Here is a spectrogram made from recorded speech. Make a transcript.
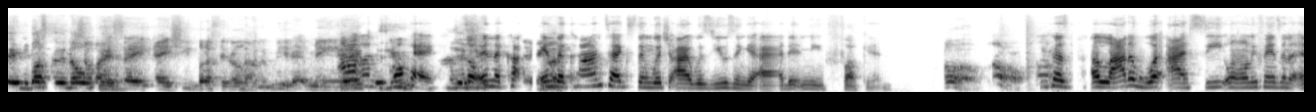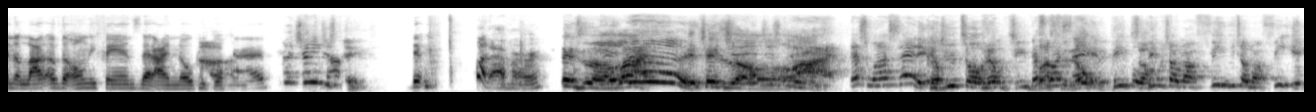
say busted busting it Somebody open, say, "Hey, she busted open to me." That means I ain't un- just you. okay. So in the in the context in which I was using it, I didn't mean fucking. Oh, oh, oh, Because a lot of what I see on OnlyFans and, and a lot of the OnlyFans that I know people ah, have, that changes things. they- whatever. It's a lot. does. It changes a things. lot. That's why I said it. Because you told him she That's what I it said. open. People, So- people talk about feet. We talk about feet. If,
